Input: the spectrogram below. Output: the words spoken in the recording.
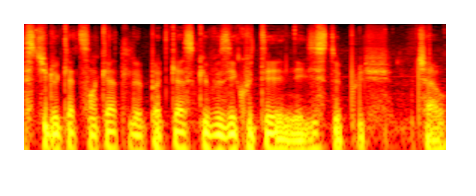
Studio 404, le podcast que vous écoutez n'existe plus. Ciao.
